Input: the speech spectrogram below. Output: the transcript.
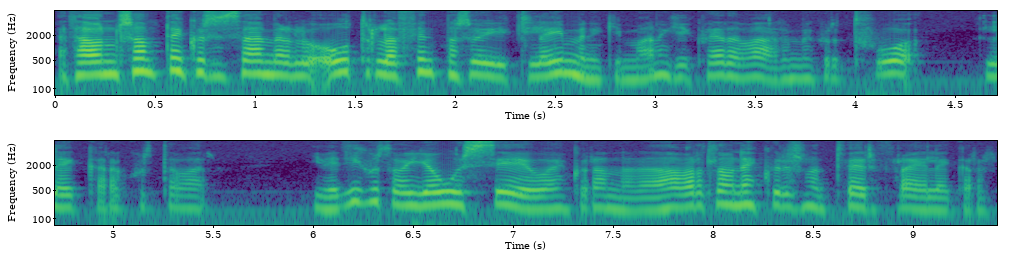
en það var nú samt einhver sem sagði mér alveg ótrúlega að finna svo ég gleimin ekki, man ekki hver það var um einhverja tvo leikara, hvort það var ég veit ekki hvort það var Jói C og einhver annar en það var allavega einhverju svona tveir fræleikarar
